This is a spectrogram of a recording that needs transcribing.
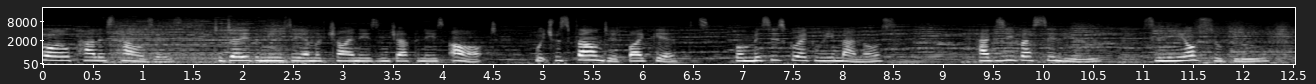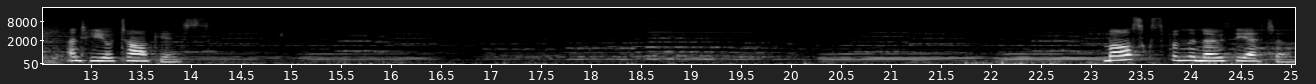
royal palace houses, today the Museum of Chinese and Japanese Art, which was founded by gifts from Mrs. Gregory Manos, Hagzi Vassiliou, Siniosoglu, and Hiotakis. Masks from the Noh Theatre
